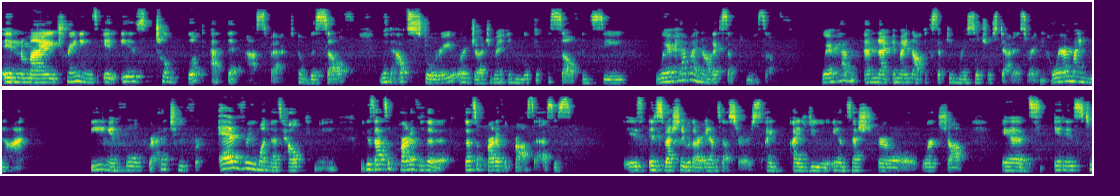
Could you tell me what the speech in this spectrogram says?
in my trainings, it is to look at that aspect of the self without story or judgment and look at the self and see where have I not accepted myself? Where have am not am I not accepting my social status right now? Where am I not being in full gratitude for everyone that's helped me? Because that's a part of the that's a part of the process. Is especially with our ancestors. I, I do ancestral workshop and it is to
